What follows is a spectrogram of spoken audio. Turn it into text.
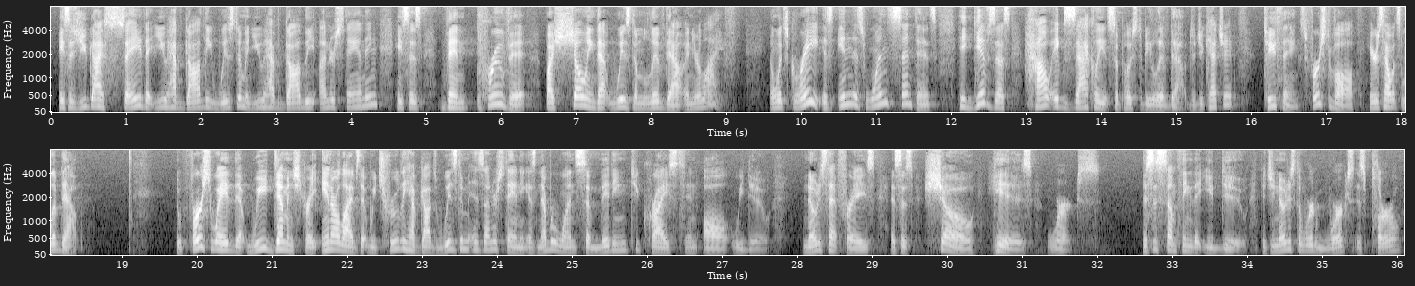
He says, You guys say that you have godly wisdom and you have godly understanding. He says, Then prove it by showing that wisdom lived out in your life. And what's great is in this one sentence, he gives us how exactly it's supposed to be lived out. Did you catch it? Two things. First of all, here's how it's lived out. The first way that we demonstrate in our lives that we truly have God's wisdom and his understanding is number one, submitting to Christ in all we do. Notice that phrase. It says, show his works. This is something that you do. Did you notice the word works is plural?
